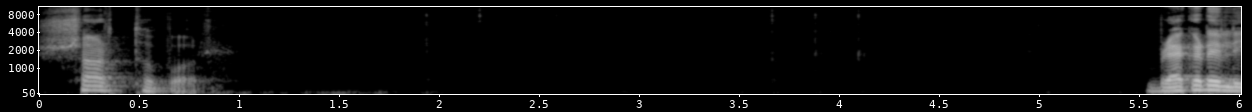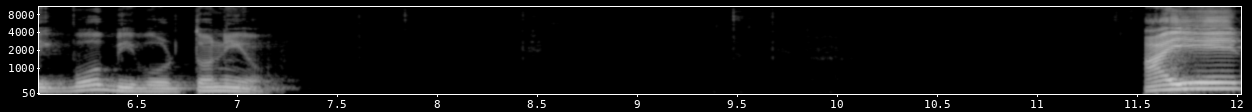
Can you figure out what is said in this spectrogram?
স্বার্থপর। ব্র্যাকেটে লিখব বিবর্তনীয়। আয়ের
